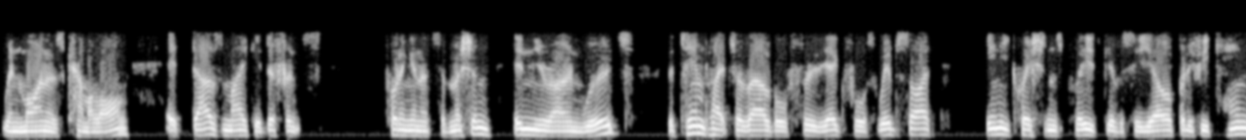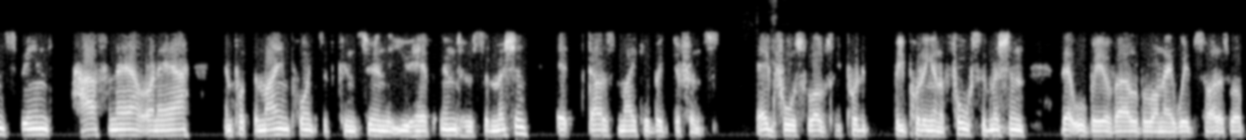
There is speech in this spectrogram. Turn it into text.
when miners come along. It does make a difference putting in a submission in your own words the templates are available through the AgForce website. Any questions, please give us a yell. But if you can spend half an hour or an hour and put the main points of concern that you have into a submission, it does make a big difference. AgForce will obviously put, be putting in a full submission that will be available on our website as well.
